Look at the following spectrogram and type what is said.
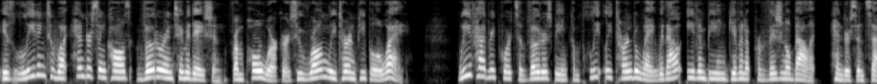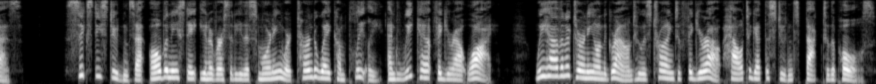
is leading to what Henderson calls voter intimidation from poll workers who wrongly turn people away. We've had reports of voters being completely turned away without even being given a provisional ballot, Henderson says. 60 students at Albany State University this morning were turned away completely, and we can't figure out why. We have an attorney on the ground who is trying to figure out how to get the students back to the polls.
